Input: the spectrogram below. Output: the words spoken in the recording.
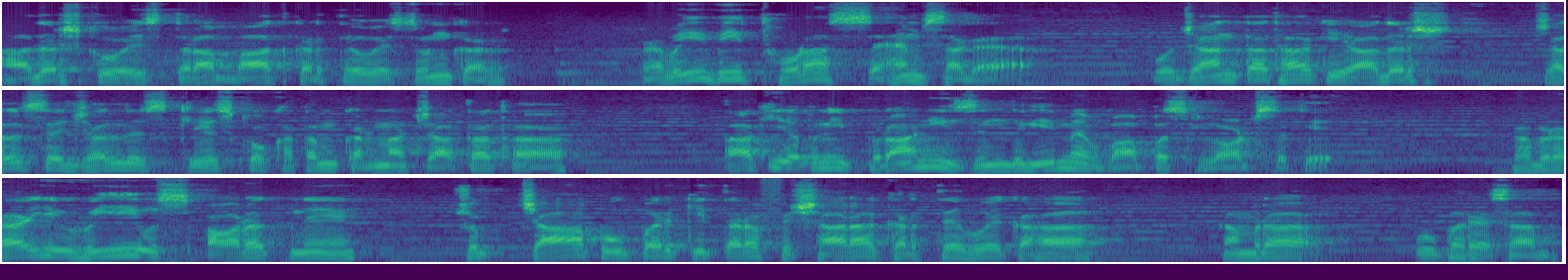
आदर्श को इस तरह बात करते हुए सुनकर रवि भी थोड़ा सहम सा गया। वो जानता था कि आदर्श जल्द से जल्द इस केस को खत्म करना चाहता था, ताकि अपनी पुरानी ज़िंदगी में वापस लौट सके। घबराई हुई उस औरत ने चुपचाप ऊपर की तरफ़ इशारा करते हुए कहा, कमरा ऊपर है साहब,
